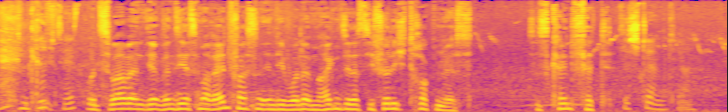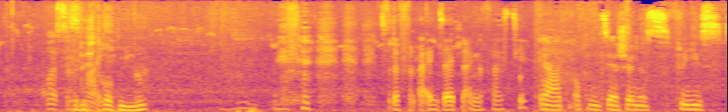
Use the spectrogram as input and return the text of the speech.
Ein Grifftest? Und zwar, wenn, wenn Sie jetzt mal reinfassen in die Wolle, merken Sie, dass sie völlig trocken ist. Es ist kein Fett, Das stimmt, ja. Oh, ist das völlig weich. trocken, ne? Jetzt wird er von allen Seiten angefasst hier. Er hat auch ein sehr schönes Vlies.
